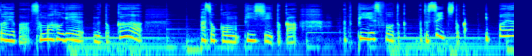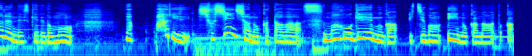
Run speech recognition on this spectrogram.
例えばスマホゲームとかパソコン PC とかあと PS4 とかあとスイッチとかいっぱいあるんですけれどもやっぱり初心者の方はスマホゲームが一番いいのかなとか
